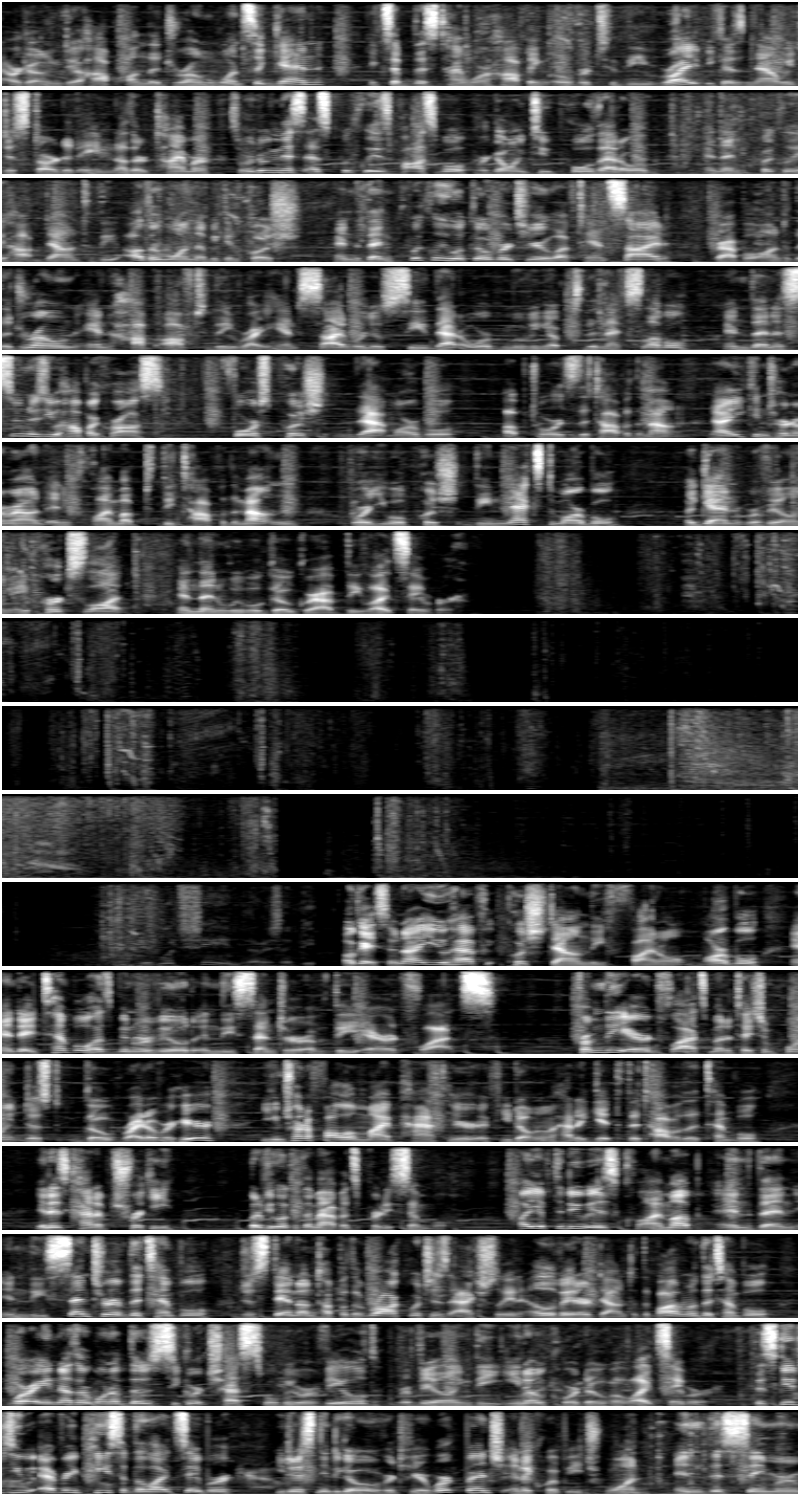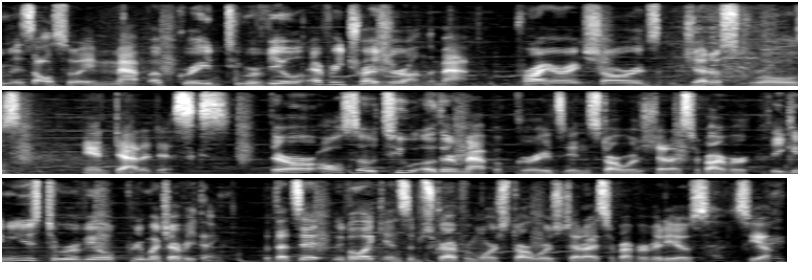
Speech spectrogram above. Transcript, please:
Now we're going to hop on the drone once again, except this time we're hopping over to the right because now we just started another timer. So we're doing this as quickly as possible. We're going to pull that orb and then quickly hop down to the other one that we can push and then quickly look over to your left hand side, grapple onto the drone and hop off to the right hand side where you'll see that orb moving up to the next level. And then as soon as you hop across, force push that marble up towards the top of the mountain. Now you can turn around and climb up to the top of the mountain where you will push the next marble again revealing a perk slot, and then we will go grab the lightsaber. Okay, so now you have pushed down the final marble, and a temple has been revealed in the center of the Arid Flats. From the Arid Flats meditation point, just go right over here. You can try to follow my path here if you don't know how to get to the top of the temple. It is kind of tricky, but if you look at the map, it's pretty simple. All you have to do is climb up and then in the center of the temple, just stand on top of the rock, which is actually an elevator down to the bottom of the temple, where another one of those secret chests will be revealed, revealing the Eno Cordova lightsaber. This gives you every piece of the lightsaber, you just need to go over to your workbench and equip each one. In this same room is also a map upgrade to reveal every treasure on the map. Priorite shards, Jedi scrolls, and data disks. There are also two other map upgrades in Star Wars Jedi Survivor that you can use to reveal pretty much everything. But that's it, leave a like and subscribe for more Star Wars Jedi Survivor videos. See ya.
